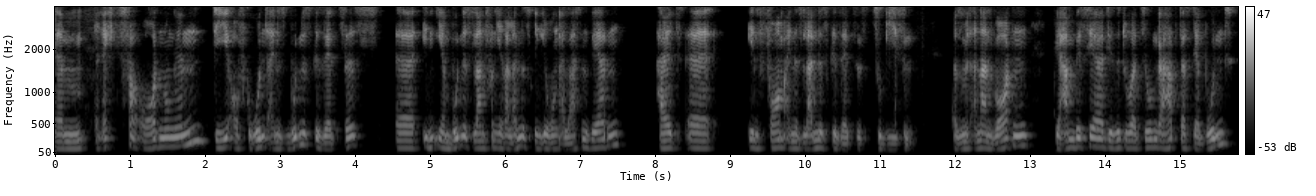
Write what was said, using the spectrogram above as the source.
ähm, Rechtsverordnungen, die aufgrund eines Bundesgesetzes äh, in ihrem Bundesland von ihrer Landesregierung erlassen werden, halt äh, in Form eines Landesgesetzes zu gießen. Also mit anderen Worten, wir haben bisher die Situation gehabt, dass der Bund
